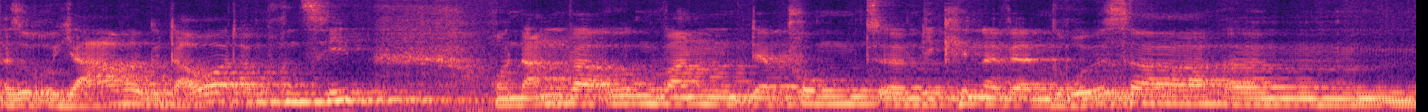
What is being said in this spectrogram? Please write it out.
also Jahre gedauert im Prinzip. Und dann war irgendwann der Punkt, äh, die Kinder werden größer, ähm,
